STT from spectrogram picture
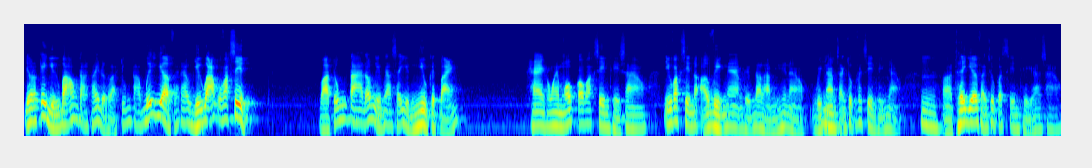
do đó cái dự báo chúng ta thấy được là chúng ta bây giờ phải theo dự báo của vaccine. Và chúng ta đối nghiệm ra sẽ dựng nhiều kịch bản. 2021 có vaccine thì sao? Nếu vaccine nó ở Việt Nam thì chúng ta làm như thế nào? Việt Nam ừ. sản xuất vaccine thì thế nào? Ừ. à, thế giới sản xuất vaccine thì ra sao?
